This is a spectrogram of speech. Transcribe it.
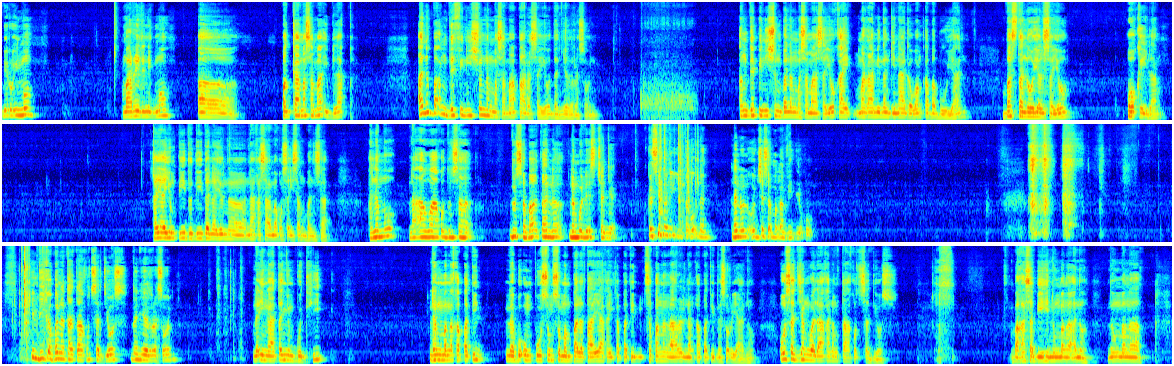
Biruin mo, maririnig mo, ah, pagka masama, i-block. Ano ba ang definition ng masama para sa'yo, Daniel Rason? Ang definition ba ng masama sa'yo kahit marami ng ginagawang kababuyan, basta loyal sa'yo, okay lang? Kaya yung pidodida na yun na nakasama ko sa isang bansa, alam mo, naawa ako dun sa dun sa bata na namolestya niya. Kasi nakikita ko nag nanonood siya sa mga video ko. Hindi ka ba natatakot sa Diyos, Daniel Rason? Naingatan yung budhi ng mga kapatid na buong pusong sumampalataya kay kapatid sa pangangaral ng kapatid na Soriano? O sadyang wala ka ng takot sa Diyos? Baka sabihin nung mga ano, nung mga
